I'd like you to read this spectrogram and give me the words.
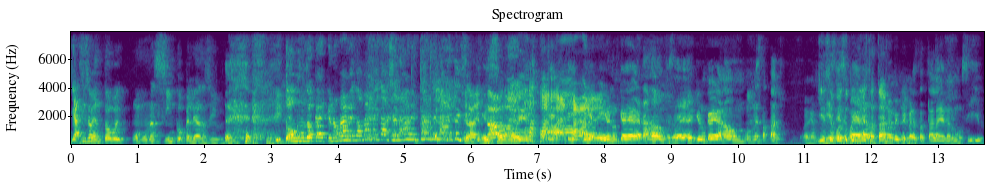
Y así se aventó, güey, como unas 5 peleas así, güey. Y todo el mundo acá, que no mames, no mames, no, se la va a aventar, se la va a aventar. Y se la aventaba. Eso. Y, y- y yo nunca había ganado, pues, eh, yo nunca había ganado un, un estatal. por ejemplo. ¿Y ese fue tu allá primer estatal? Fue mi primer estatal allá en Hermosillo.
